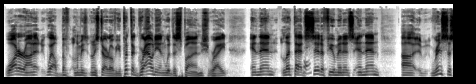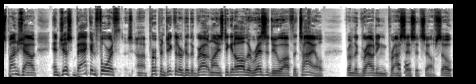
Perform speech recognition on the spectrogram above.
water on it. Well, bef- let me let me start over. You put the grout in with the sponge, right, and then let that okay. sit a few minutes, and then uh, rinse the sponge out, and just back and forth uh, perpendicular to the grout lines to get all the residue off the tile from the grouting process okay. itself. So,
